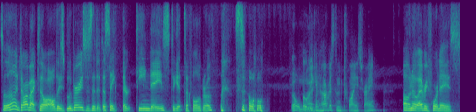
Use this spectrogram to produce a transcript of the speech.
So the only drawback to all these blueberries is that it does take 13 days to get to full growth. so Oh But we can harvest them twice, right? Oh no, every four days.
